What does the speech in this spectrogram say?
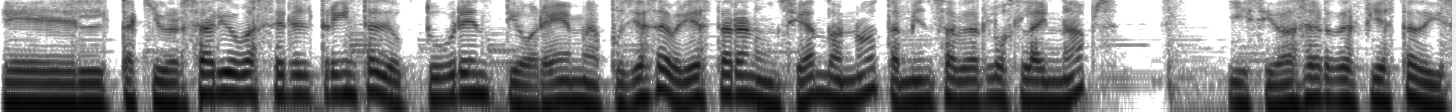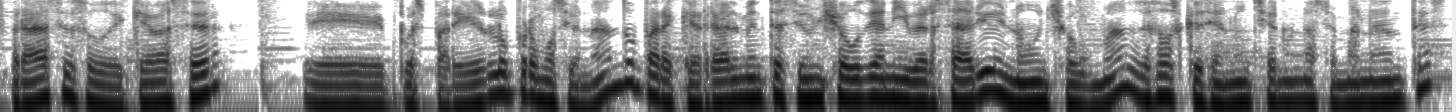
El taquiversario va a ser el 30 de octubre en Teorema. Pues ya se debería estar anunciando, ¿no? También saber los lineups. Y si va a ser de fiesta de disfraces o de qué va a ser, eh, pues para irlo promocionando, para que realmente sea un show de aniversario y no un show más, de esos que se anuncian una semana antes.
